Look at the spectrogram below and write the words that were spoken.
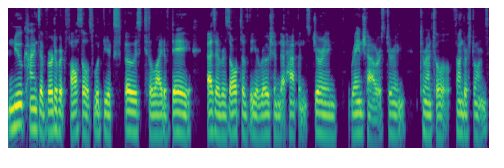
new kinds of vertebrate fossils would be exposed to the light of day as a result of the erosion that happens during rain showers, during torrential thunderstorms.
